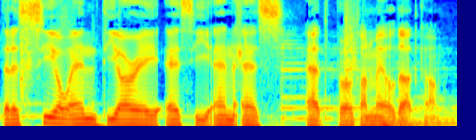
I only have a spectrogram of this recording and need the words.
That is C O N T R A S E N S at protonmail.com.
